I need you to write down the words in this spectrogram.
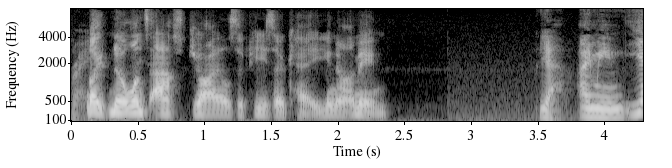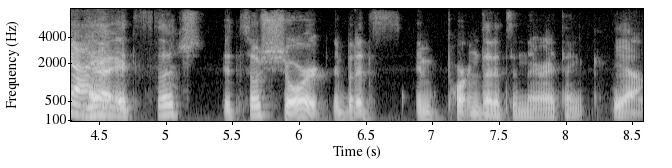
right. Like no one's asked Giles if he's okay. You know what I mean? yeah. I mean, yeah. yeah. and- It's such. It's so short, but it's important that it's in there. I think. Yeah.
